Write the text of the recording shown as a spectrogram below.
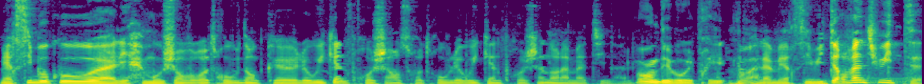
Merci beaucoup Ali Hamouche. On vous retrouve donc le week-end prochain. On se retrouve le week-end prochain dans la matinale. Rendez-vous est pris. Voilà, merci. 8h28.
